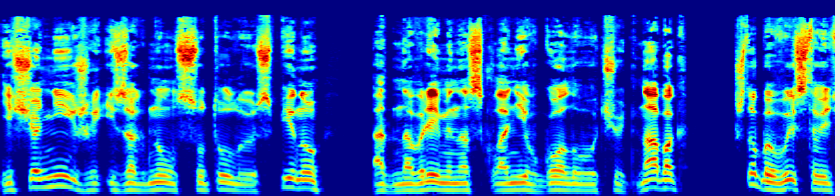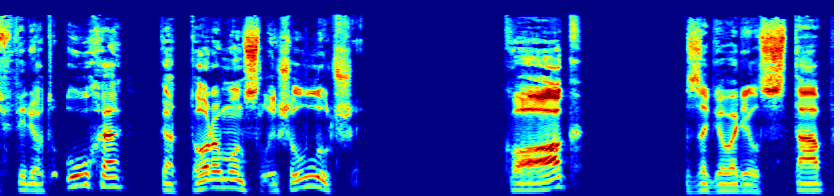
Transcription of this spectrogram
еще ниже изогнул сутулую спину, одновременно склонив голову чуть на бок, чтобы выставить вперед ухо, которым он слышал лучше. «Кок!» — заговорил Стаб,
